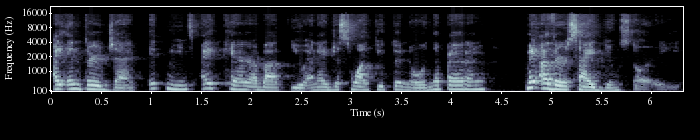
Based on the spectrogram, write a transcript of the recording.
I interject, it means I care about you and I just want you to know na parang may other side yung story.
